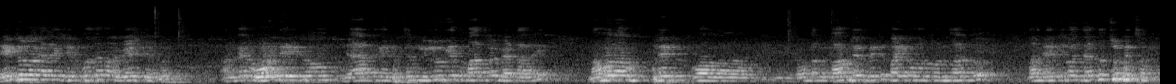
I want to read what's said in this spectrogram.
వేయటంలో కనుక వెళ్ళిపోతే మనం వేస్ట్ అయిపోతుంది అందుకని ఓటు వేయటం జాగ్రత్తగా వేయించడం నిలువు గీత మాత్రమే పెట్టాలి. నమూనా ప్లేట్ పాంప్లెట్ పెట్టి బయట ఓటు కొన్ని సార్లు మనకు ఎంచుకున్న చూపించండి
